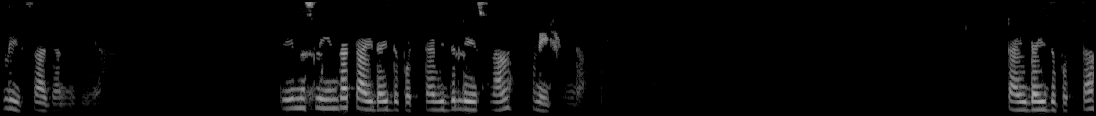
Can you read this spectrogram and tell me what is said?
ਸਲੀਵਸ ਆ ਜਾਣਗੀਆਂ ਤੇ ਮਸਲੀਨ ਦਾ ਟਾਈ ਡਾਈ ਦੁਪੱਟਾ ਵਿਦ ਲੇਸ ਨਾਲ ਫਿਨਿਸ਼ਿੰਗ ਆ ਟਾਈ ਡਾਈ ਦੁਪੱਟਾ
